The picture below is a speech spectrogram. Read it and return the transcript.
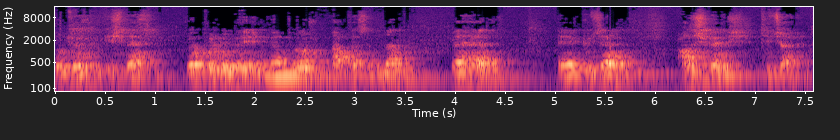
bu tür işler. Ve kullu beyin memnur arkasından ve her e, güzel alışveriş, ticaret.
